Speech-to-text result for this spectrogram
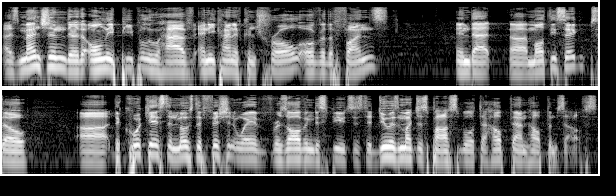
As mentioned, they're the only people who have any kind of control over the funds in that uh, multisig. So uh, the quickest and most efficient way of resolving disputes is to do as much as possible to help them help themselves.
